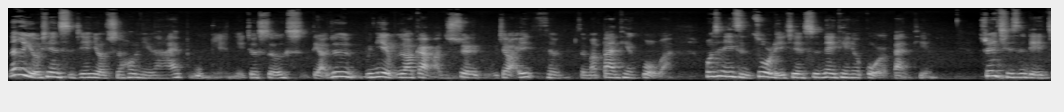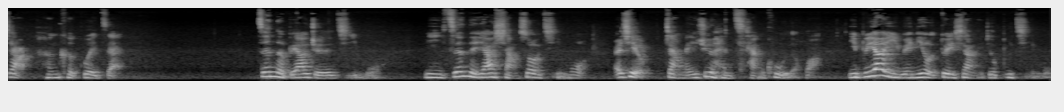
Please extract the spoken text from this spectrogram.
那个有限时间，有时候你拿来补眠，也就奢侈掉，就是你也不知道干嘛，就睡了午觉，哎，怎怎么半天过完？或是你只做了一件事，那天就过了半天。所以其实廉价很可贵在，真的不要觉得寂寞，你真的要享受寂寞。而且讲了一句很残酷的话，你不要以为你有对象你就不寂寞，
